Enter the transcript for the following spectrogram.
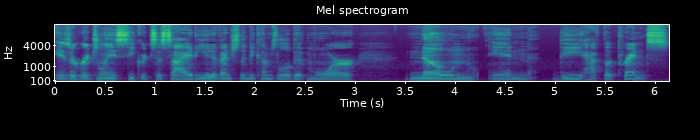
is originally a secret society. It eventually becomes a little bit more known in the Half Blood Prince,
